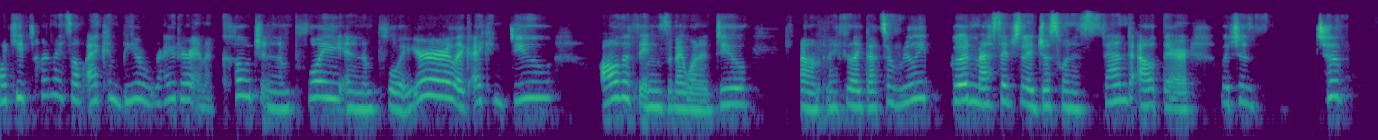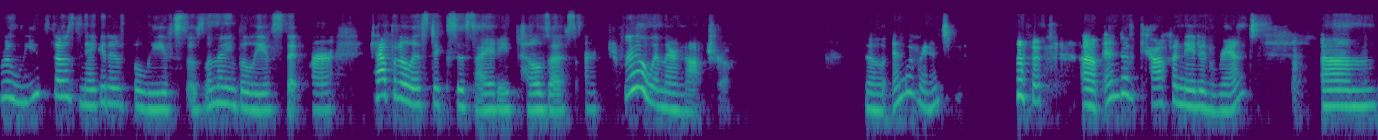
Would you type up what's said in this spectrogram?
I keep telling myself I can be a writer and a coach and an employee and an employer. Like, I can do all the things that I want to do. Um, and I feel like that's a really good message that I just want to send out there, which is to release those negative beliefs, those limiting beliefs that are capitalistic society tells us are true when they're not true. So end of rant. um, end of caffeinated rant. Um,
